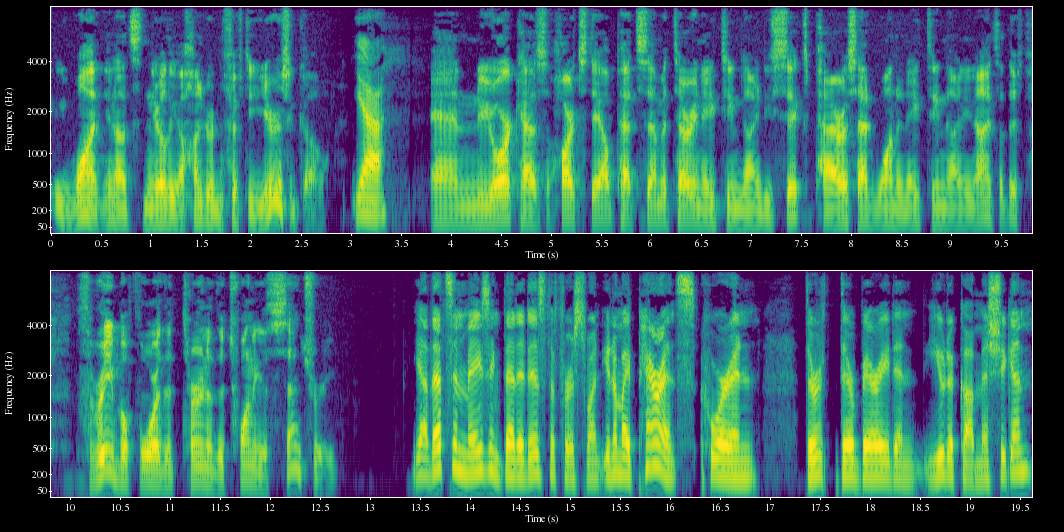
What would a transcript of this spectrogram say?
81, you know, it's nearly 150 years ago. Yeah. And New York has Hartsdale Pet Cemetery in 1896. Paris had one in 1899. So there's three before the turn of the 20th century. Yeah, that's amazing that it is the first one. You know, my parents who are in they're they're buried in Utica, Michigan.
